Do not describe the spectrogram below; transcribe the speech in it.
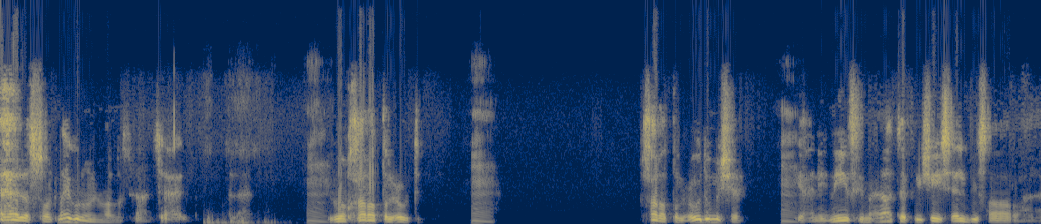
أهل الصوت ما يقولون والله فلان زعل. يقولون خرط العود. خرط العود ومشى. يعني هني في معناته في شيء سلبي صار وهذا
